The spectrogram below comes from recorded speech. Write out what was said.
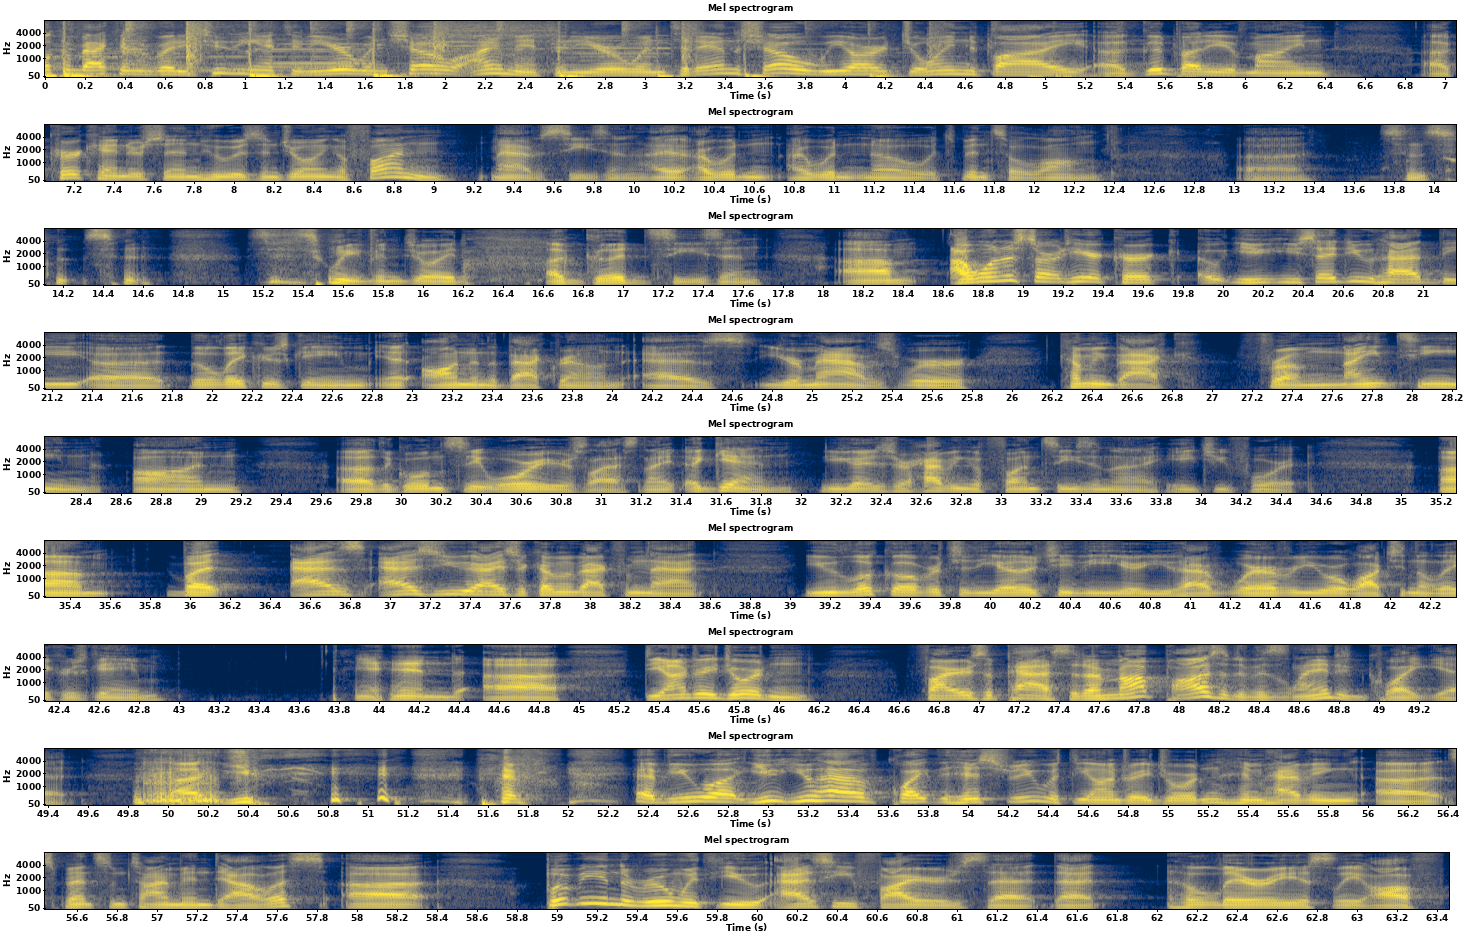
Welcome back, everybody, to the Anthony Irwin Show. I'm Anthony Irwin. Today on the show, we are joined by a good buddy of mine, uh, Kirk Henderson, who is enjoying a fun Mavs season. I, I wouldn't, I wouldn't know. It's been so long uh, since since we've enjoyed a good season. Um, I want to start here, Kirk. Oh, You you said you had the uh, the Lakers game on in the background as your Mavs were coming back from 19 on uh, the Golden State Warriors last night. Again, you guys are having a fun season, and I hate you for it. Um, but as as you guys are coming back from that, you look over to the other TV or you have wherever you were watching the Lakers game, and uh, DeAndre Jordan fires a pass that I'm not positive has landed quite yet. Uh, you have, have you uh, you you have quite the history with DeAndre Jordan, him having uh, spent some time in Dallas. Put me in the room with you as he fires that that hilariously off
